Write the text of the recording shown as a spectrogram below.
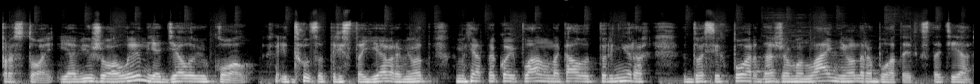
простой. Я вижу Алын, я делаю кол. Иду за 300 евро. И вот у меня такой план в нокаут турнирах до сих пор, даже в онлайне он работает. Кстати, я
